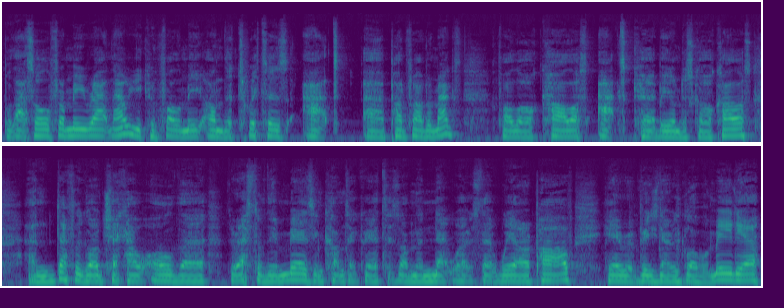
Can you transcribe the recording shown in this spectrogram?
but that's all from me right now. You can follow me on the Twitters at uh, Podfather Mags follow Carlos at Kirby underscore Carlos, and definitely go and check out all the, the rest of the amazing content creators on the networks that we are a part of here at Visionaries Global Media,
